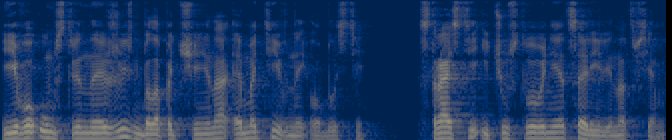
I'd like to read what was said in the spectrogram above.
Его умственная жизнь была подчинена эмотивной области. Страсти и чувствования царили над всем.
